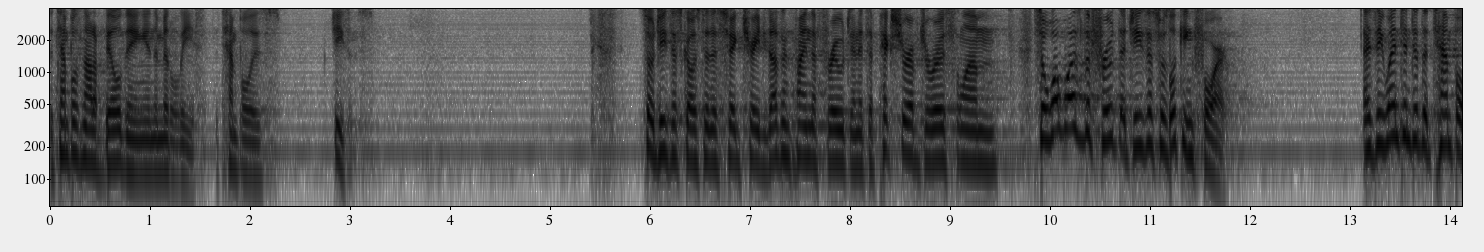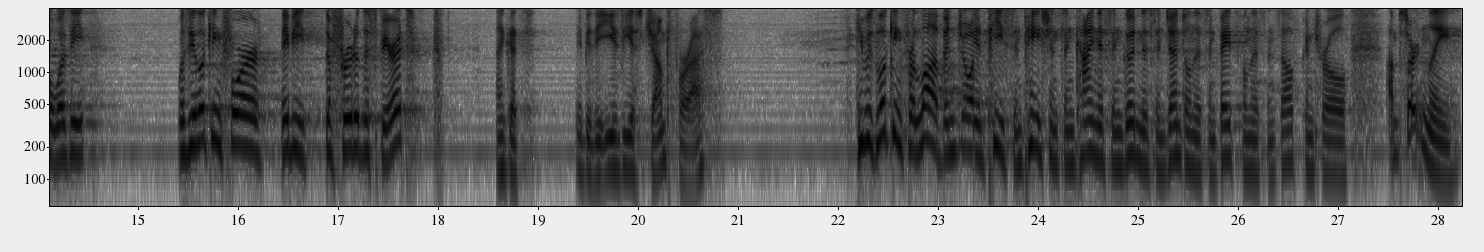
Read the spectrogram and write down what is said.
The temple is not a building in the Middle East, the temple is Jesus. So Jesus goes to this fig tree. He doesn't find the fruit, and it's a picture of Jerusalem. So, what was the fruit that Jesus was looking for? As he went into the temple, was he, was he looking for maybe the fruit of the Spirit? I think that's maybe the easiest jump for us. He was looking for love and joy and peace and patience and kindness and goodness and gentleness and faithfulness and self control. Um, certainly,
